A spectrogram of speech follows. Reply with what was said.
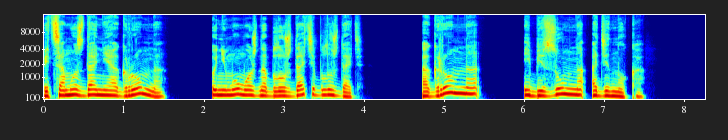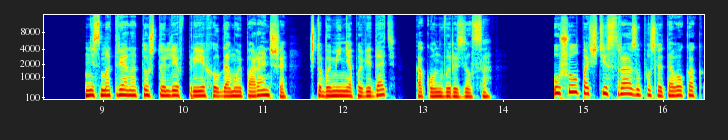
ведь само здание огромно, по нему можно блуждать и блуждать. Огромно и безумно одиноко. Несмотря на то, что Лев приехал домой пораньше, чтобы меня повидать, как он выразился, ушел почти сразу после того, как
